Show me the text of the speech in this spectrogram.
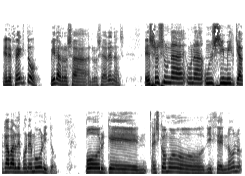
En efecto, mira, Rosa, Rosa Arenas, eso es una, una, un símil que acabas de poner muy bonito. Porque es como dice, no,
